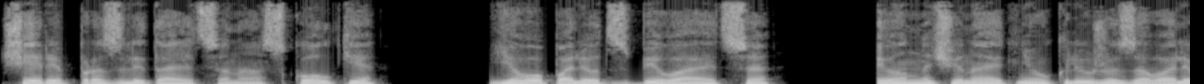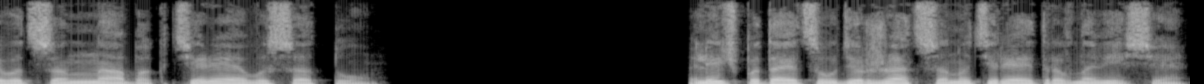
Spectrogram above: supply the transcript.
череп разлетается на осколки, его полет сбивается, и он начинает неуклюже заваливаться на бок, теряя высоту. Лич пытается удержаться, но теряет равновесие.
